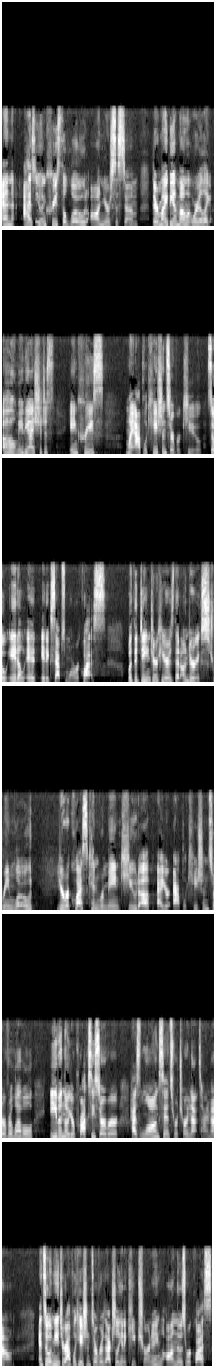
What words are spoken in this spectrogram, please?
And as you increase the load on your system, there might be a moment where you're like, oh, maybe I should just increase my application server queue so it, it, it accepts more requests. But the danger here is that under extreme load, your request can remain queued up at your application server level, even though your proxy server has long since returned that timeout. And so it means your application server is actually going to keep churning on those requests,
